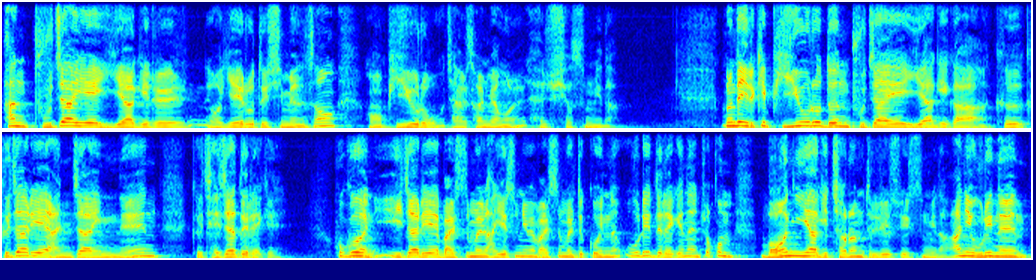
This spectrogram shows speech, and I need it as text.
한 부자의 이야기를 어, 예로 드시면서 어, 비유로 잘 설명을 해주셨습니다. 그런데 이렇게 비유로 든 부자의 이야기가 그, 그 자리에 앉아 있는 그 제자들에게 혹은 이 자리에 말씀을 예수님의 말씀을 듣고 있는 우리들에게는 조금 먼 이야기처럼 들릴 수 있습니다. 아니 우리는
